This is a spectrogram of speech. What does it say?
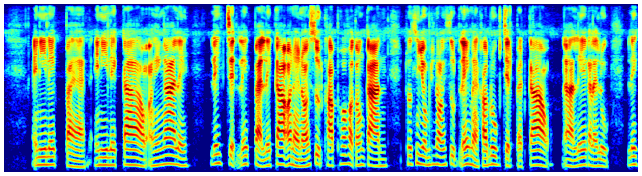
7 ไอ้นี่เลข 8 ไอ้นี่เลข 9 เอาง่ายๆเลย เลข 7 เลข 8 เลข 9 อันไหนน้อยสุดครับเพราะเขาต้องการทศนิยมที่น้อยสุดเลขไหนครับลูก 7 8 9อ่าเลขอะไรลูกเลข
